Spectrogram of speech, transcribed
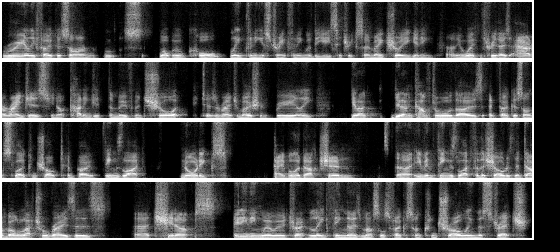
really focus on what we'll call lengthening and strengthening with the eccentric. So make sure you're getting, uh, you're working through those outer ranges. You're not cutting the movement short in terms of range of motion. Really get, get uncomfortable with those and focus on slow controlled tempo. Things like Nordics, cable adduction, uh, even things like for the shoulders, the dumbbell lateral raises, uh, chin ups, anything where we're trying lengthening those muscles, focus on controlling the stretch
